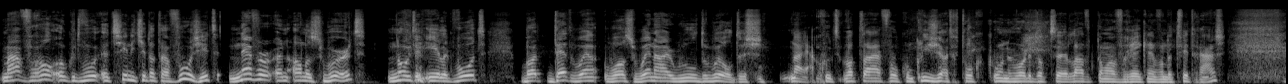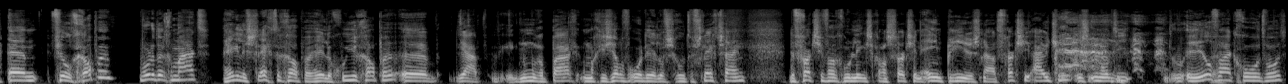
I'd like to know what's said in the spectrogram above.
maar vooral ook het, woord, het zinnetje dat daarvoor zit. Never an honest word nooit een eerlijk woord. But that was when I ruled the world. Dus, nou ja, goed. Wat daar voor conclusies uitgetrokken konden worden... dat uh, laat ik dan maar verrekenen van de twitteraars. Um, veel grappen worden er gemaakt. Hele slechte grappen, hele goede grappen. Uh, ja, ik noem er een paar. Mag je zelf oordelen of ze goed of slecht zijn. De fractie van GroenLinks kan straks in één Prius naar het fractieuitje. Is iemand die heel vaak gehoord wordt.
